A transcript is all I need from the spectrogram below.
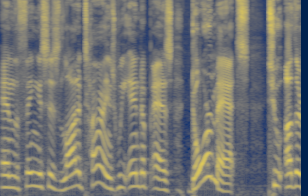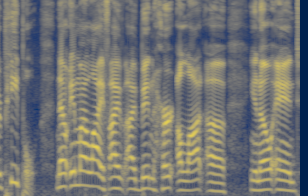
And the thing is, is a lot of times we end up as doormats to other people. Now, in my life, I've I've been hurt a lot. Uh, you know, and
